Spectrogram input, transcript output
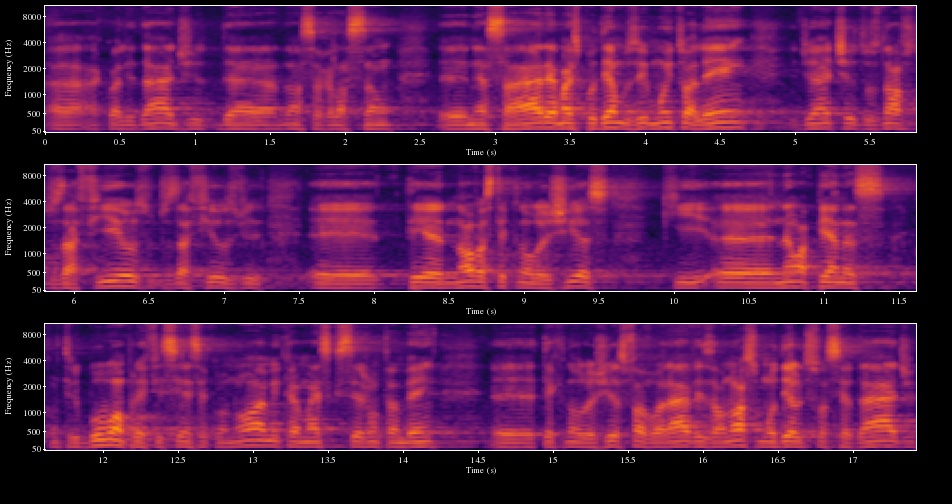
a, a qualidade da nossa relação eh, nessa área, mas podemos ir muito além diante dos novos desafios, desafios de ter novas tecnologias que não apenas contribuam para a eficiência econômica, mas que sejam também eh, tecnologias favoráveis ao nosso modelo de sociedade,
